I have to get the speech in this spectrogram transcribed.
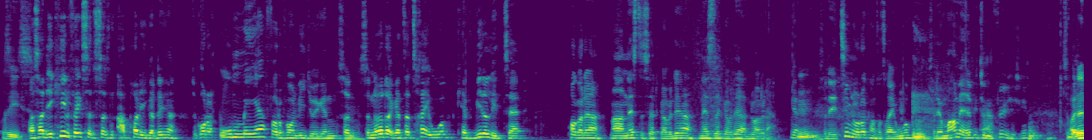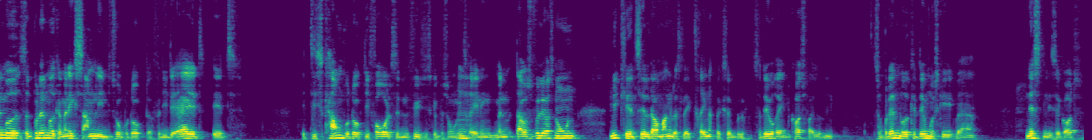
Præcis. Og så er de ikke helt fikset, så er det sådan, ah, prøv lige at gøre det her. Så går der en uge mere, før du får en video igen. Så, mm. så noget, der kan tage tre uger, kan vidderligt tage, prøv at gøre det her. Nej, næste sæt gør vi det her. Næste sæt gør vi det her. Nu er vi der. Ja. Mm. Så det er 10 minutter kontra tre uger. Så det er jo meget mere effektivt ja. fysisk, ikke? Så på, den måde, så på den måde kan man ikke sammenligne de to produkter, fordi det er et, et, et discountprodukt i forhold til den fysiske personlige mm. træning. Men der er jo selvfølgelig også nogen, mit klientel, der er jo mange, der slet ikke træner for eksempel, så det er jo ren kostvejledning. Så på den måde kan det måske være næsten lige så godt.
